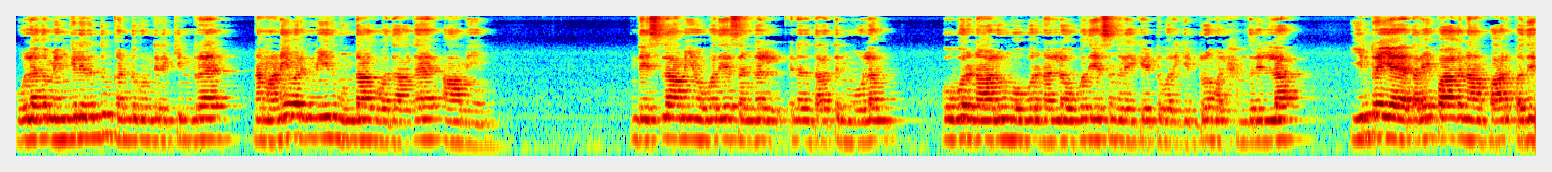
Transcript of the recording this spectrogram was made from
உலகம் எங்கிலிருந்தும் கண்டு கொண்டிருக்கின்ற நம் அனைவரின் மீதும் உண்டாகுவதாக. ஆமீன். இந்த இஸ்லாமிய உபதேசங்கள் எனது தளத்தின் மூலம் ஒவ்வொரு நாளும் ஒவ்வொரு நல்ல உபதேசங்களை கேட்டு வருகின்றோம் அல்ஹம்துலில்லா. இன்றைய தலைப்பாக நாம் பார்ப்பது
